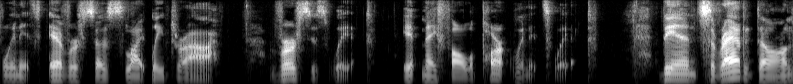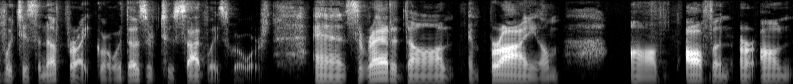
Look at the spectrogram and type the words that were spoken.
when it's ever so slightly dry versus wet. It may fall apart when it's wet. Then ceratodon, which is an upright grower, those are two sideways growers. And ceratodon and bryum uh, often are on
